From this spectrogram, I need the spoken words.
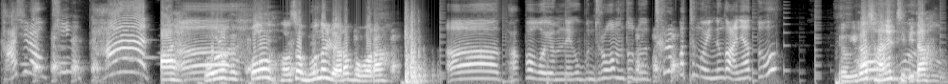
가시라고 킹갓 아 아. 모르겠고 어서 문을 열어보거라 아 박박 어이없네 이거 문 들어가면 또 트랩 같은 거 있는 거 아니야 또? 여기가 자네 어, 집이다 이거.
